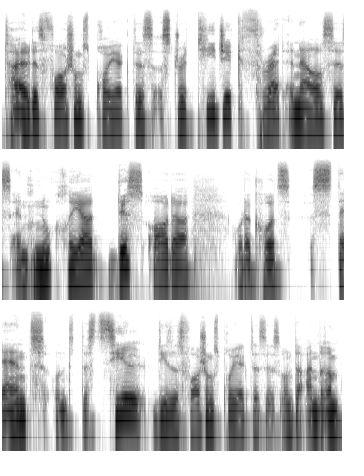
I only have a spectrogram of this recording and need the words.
Teil des Forschungsprojektes Strategic Threat Analysis and Nuclear Disorder oder kurz STAND. Und das Ziel dieses Forschungsprojektes ist unter anderem,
